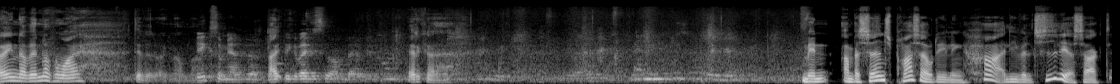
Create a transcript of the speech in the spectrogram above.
Der en, der venter på mig? Det ved du ikke noget om. Ikke som jeg har hørt. Nej. Det kan være, de sidder om bagved. Ja, det kan jeg. Men ambassadens presseafdeling har alligevel tidligere sagt,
